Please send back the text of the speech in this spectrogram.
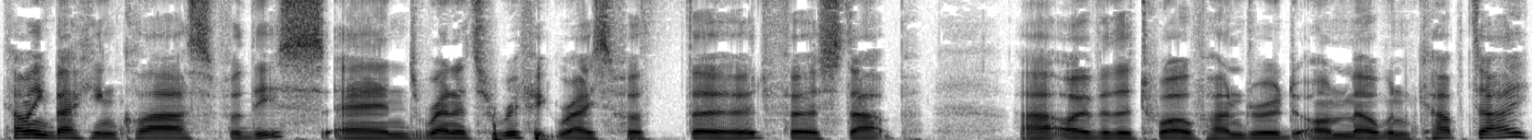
Coming back in class for this and ran a terrific race for third, first up uh, over the 1200 on Melbourne Cup Day.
